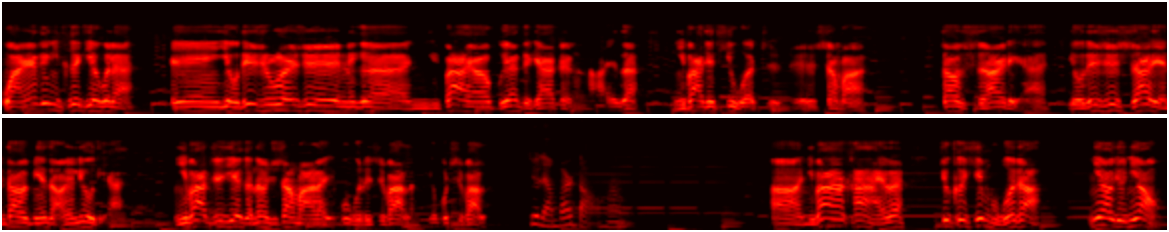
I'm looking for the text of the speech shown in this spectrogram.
晚上给你哥接回来，嗯，有的时候是那个你爸要不愿搁家整孩子，你爸就替我值上班。到十二点，有的是十二点到明天早上六点，你爸直接搁那去上班了，也不回来吃饭了，也不吃饭了，就两班倒哈。啊，你爸看孩子就搁新婆子，尿就尿，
